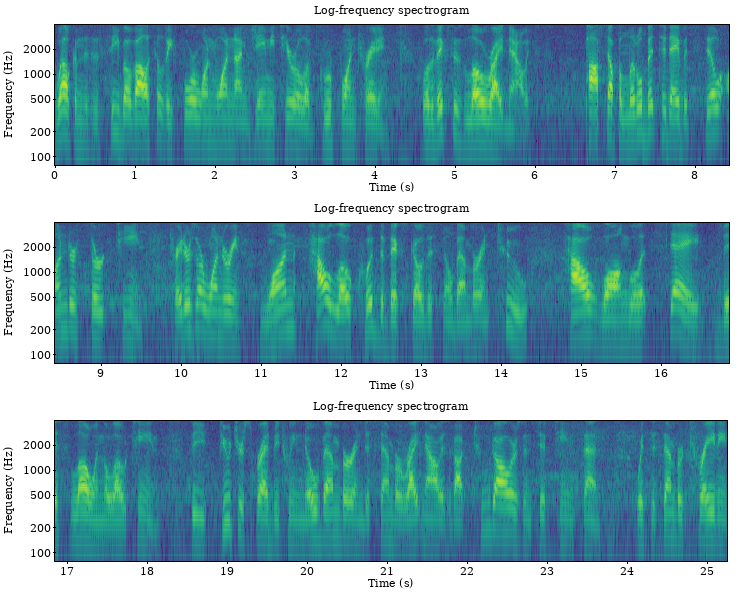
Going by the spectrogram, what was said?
Welcome, this is Cboe Volatility 411 and I'm Jamie Tyrrell of Group 1 Trading. Well, the VIX is low right now. It's popped up a little bit today, but still under 13. Traders are wondering, one, how low could the VIX go this November? And two, how long will it stay this low in the low teens? The future spread between November and December right now is about $2.15, with December trading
